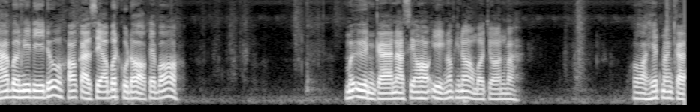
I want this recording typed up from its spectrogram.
หาเบิ่งดีๆดูเขาก็สิเอาเบิดขู่ดอกแท้บ่มื้ออื่นก็น่าสิออกอีกเนาะพี่น้องบ่จอนบ่เพราะว่าเฮ็ดมันก็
